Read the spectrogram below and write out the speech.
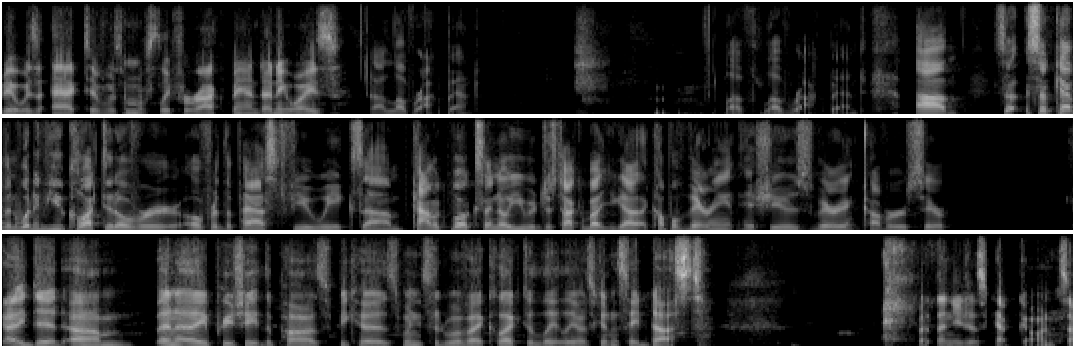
it was active, was mostly for Rock Band, anyways. I love Rock Band. Love, love Rock Band. Um, so, so Kevin, what have you collected over over the past few weeks? Um, comic books. I know you were just talking about. You got a couple variant issues, variant covers here. I did. Um, and I appreciate the pause because when you said what have I collected lately, I was going to say dust, but then you just kept going. So,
